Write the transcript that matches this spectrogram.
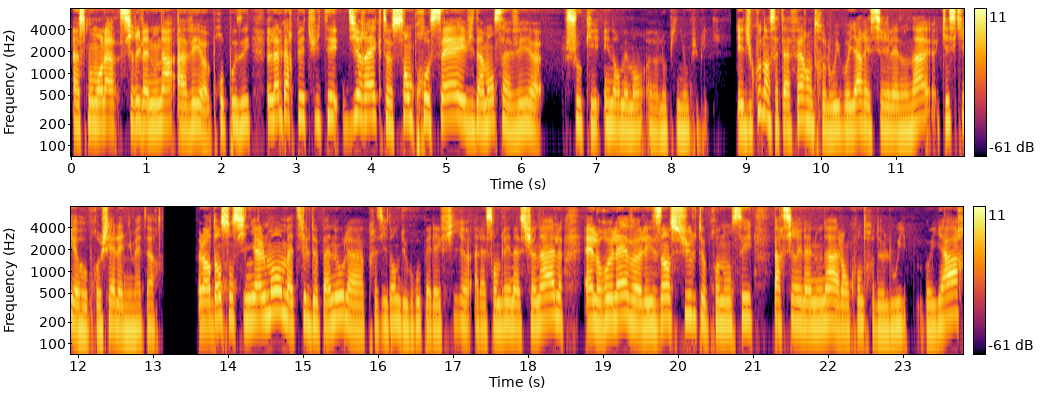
À ce moment-là, Cyril Hanouna avait proposé la perpétuité directe sans procès. Évidemment, ça avait choqué énormément l'opinion publique. Et du coup, dans cette affaire entre Louis Boyard et Cyril Hanouna, qu'est-ce qui est reproché à l'animateur? Alors dans son signalement, Mathilde Panot, la présidente du groupe LFI à l'Assemblée nationale, elle relève les insultes prononcées par Cyril Hanouna à l'encontre de Louis Boyard.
